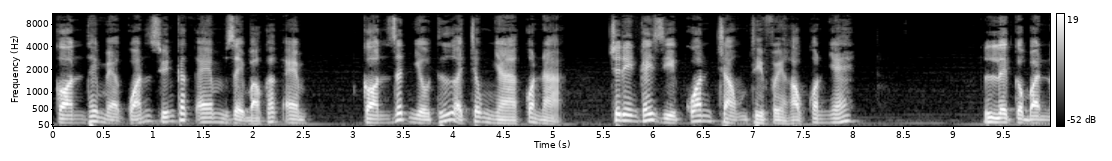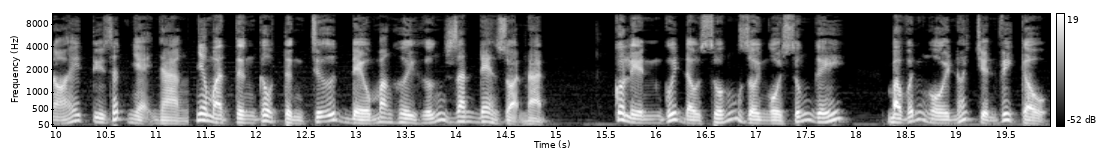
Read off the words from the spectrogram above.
Còn thay mẹ quán xuyến các em, dạy bảo các em. Còn rất nhiều thứ ở trong nhà con ạ. Cho nên cái gì quan trọng thì phải học con nhé. Lời của bà nói tuy rất nhẹ nhàng nhưng mà từng câu từng chữ đều mang hơi hướng gian đe dọa nạt. Cô liền cúi đầu xuống rồi ngồi xuống ghế. Bà vẫn ngồi nói chuyện với cậu.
